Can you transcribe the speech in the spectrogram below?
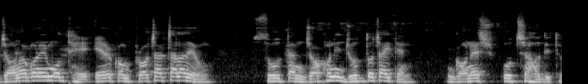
জনগণের মধ্যে এরকম প্রচার চালালেও সুলতান যখনই যুদ্ধ চাইতেন, গণেশ উৎসাহ দিত।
